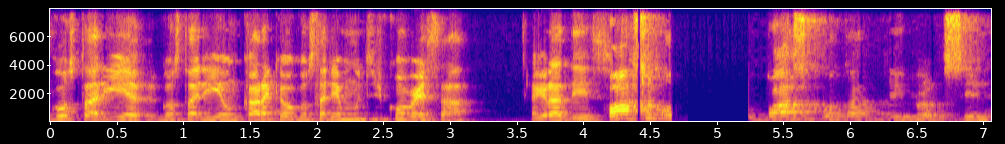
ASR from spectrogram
gostaria, gostaria, um cara que eu gostaria muito de conversar. Agradeço. Passo, eu passo o contato dele para você.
